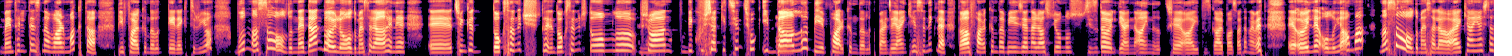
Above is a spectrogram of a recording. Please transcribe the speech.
mentalitesine varmak da bir farkındalık gerektiriyor. Bu nasıl oldu? Neden böyle oldu? Mesela hani e, çünkü 93 hani 93 doğumlu şu Evet. an bir kuşak için çok iddialı bir farkındalık bence. Yani kesinlikle daha farkında bir jenerasyonuz. Siz de öyle yani aynı şeye aitiz galiba zaten evet. E, öyle oluyor ama nasıl oldu mesela erken yaşta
